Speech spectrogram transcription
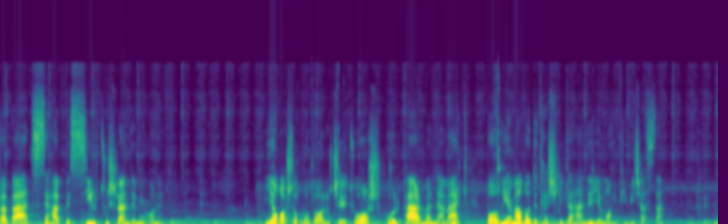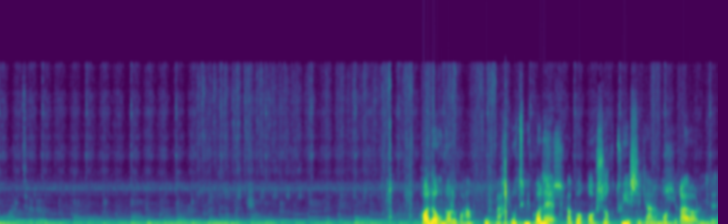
و بعد سه حب سیر توش رنده می‌کنه. یه قاشق رو بالوچه ترش، گلپر و نمک باقی مواد تشکیل دهنده ماهی فیبیچ هستن. حالا اونا رو با هم خوب مخلوط می‌کنه و با قاشق توی شکم ماهی قرار میده.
